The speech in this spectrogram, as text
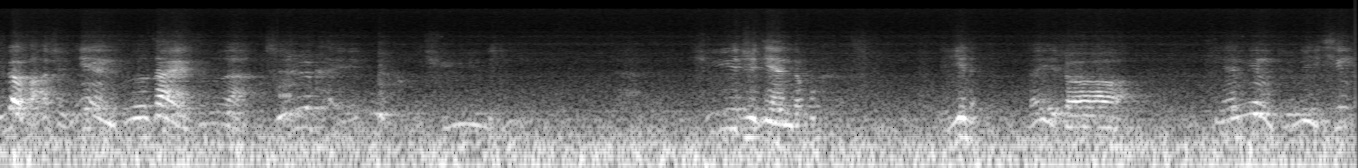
这个法是念兹在兹啊，只可不可。之间的不可离的，所以说天命之谓性，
